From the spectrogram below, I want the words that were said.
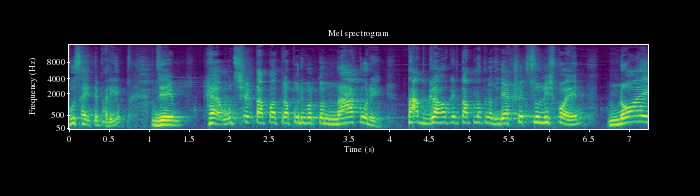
গুছাইতে পারি যে হ্যাঁ উৎসের তাপমাত্রা পরিবর্তন না করে তাপ গ্রাহকের তাপমাত্রা যদি একশো একচল্লিশ পয়েন্ট নয়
